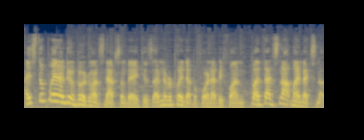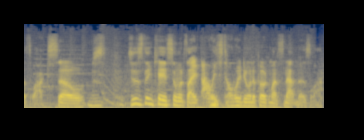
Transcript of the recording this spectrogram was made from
I still plan on doing Pokemon Snap someday because I've never played that before and that'd be fun. But that's not my next Nuzlocke, so just just in case someone's like, oh, he's totally doing a Pokemon Snap Nuzlocke.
